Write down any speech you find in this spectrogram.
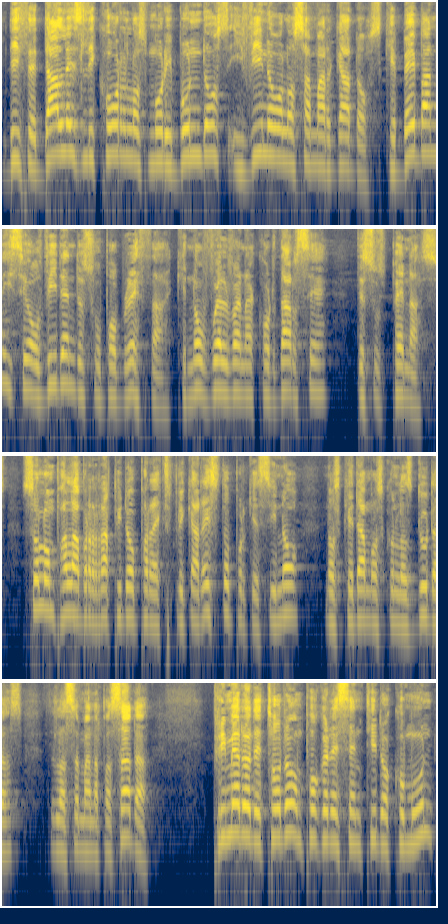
Dice, dales licor a los moribundos y vino a los amargados, que beban y se olviden de su pobreza, que no vuelvan a acordarse de sus penas. Solo una palabra rápido para explicar esto, porque si no nos quedamos con las dudas de la semana pasada. Primero de todo, un poco de sentido común.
